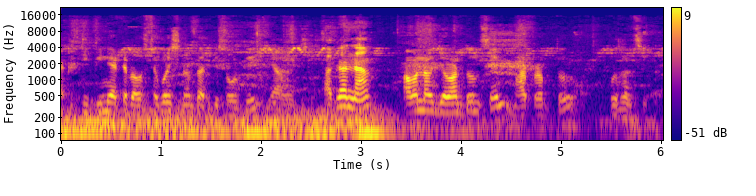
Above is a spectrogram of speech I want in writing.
একটা টিফিনে একটা ব্যবস্থা করেছিলাম তাদেরকে সকলকে দেওয়া হয়েছে। আপনার নাম? আমার নাম জনার্দন সেন ভারপ্রাপ্ত প্রধান শিক্ষক।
